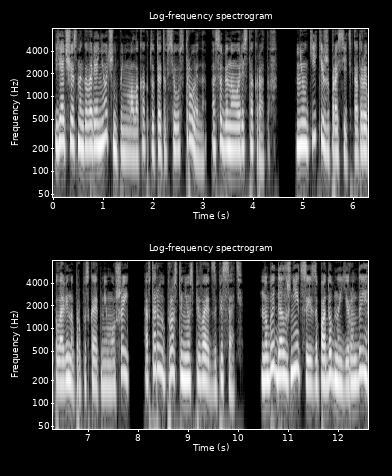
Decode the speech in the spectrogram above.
Я, честно говоря, не очень понимала, как тут это все устроено, особенно у аристократов. Не у Кики же просить, которая половину пропускает мимо ушей, а вторую просто не успевает записать. Но быть должницей из-за подобной ерунды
